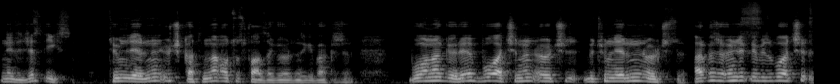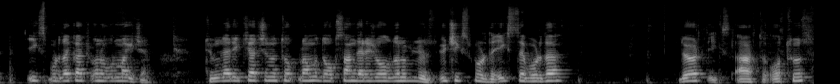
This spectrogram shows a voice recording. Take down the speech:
ne diyeceğiz? x. Tümlerinin 3 katından 30 fazla gördüğünüz gibi arkadaşlar. Bu ona göre bu açının ölçü, bütünlerinin ölçüsü. Arkadaşlar öncelikle biz bu açı x burada kaç onu bulmak için. Tümler iki açının toplamı 90 derece olduğunu biliyoruz. 3x burada, x de burada. 4x artı 30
